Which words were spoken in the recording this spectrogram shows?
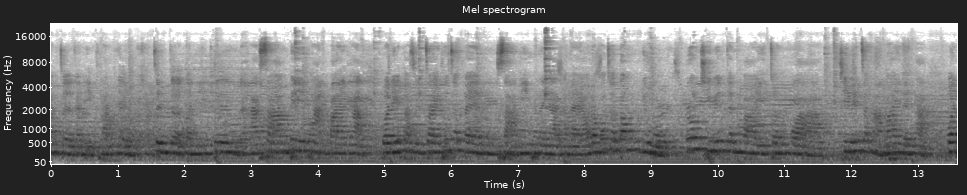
มาเจอกันอีกครั้งหนึ่งจึงเกิดตอนนี้ขึ้นนะคะสามปีผ่านไปค่ะ วันนี้ตัดสินใจที่จะเป็นสามีภรรยากันแล้ว เราก็จะต้องอยู่ร่วมชีวิตกันไปจนกว่าชีวิตจะหาไม่เลยค่ะ วัน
